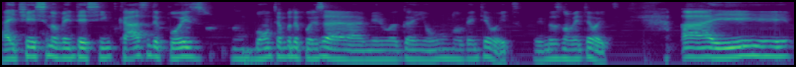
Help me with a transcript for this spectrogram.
Aí tinha esse 95 caso, depois, um bom tempo depois, a minha irmã ganhou um 98, Windows 98. Aí.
